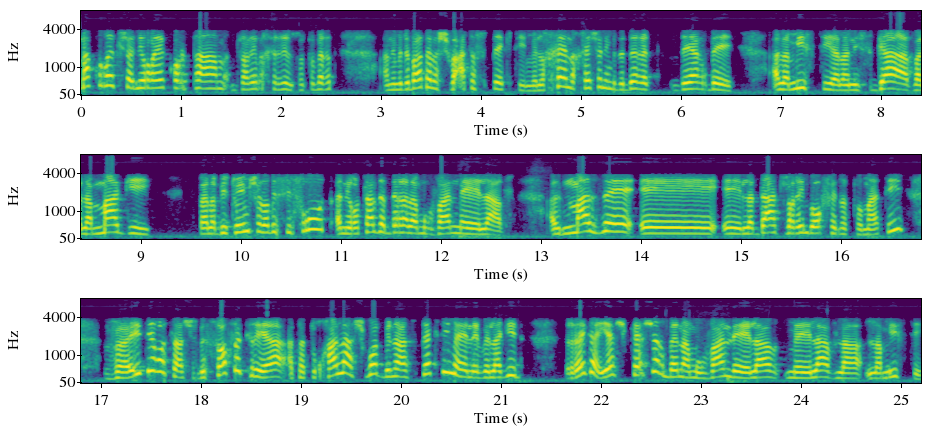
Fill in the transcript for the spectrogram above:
מה קורה כשאני רואה כל פעם דברים אחרים? זאת אומרת, אני מדברת על השוואת אספקטים, ולכן אחרי שאני מדברת די הרבה על המיסטי, על הנשגב, על המאגי ועל הביטויים שלו בספרות, אני רוצה לדבר על המובן מאליו. על מה זה אה, אה, לדעת דברים באופן אוטומטי, והייתי רוצה שבסוף הקריאה אתה תוכל להשוות בין האספקטים האלה ולהגיד, רגע, יש קשר בין המובן לאליו, מאליו למיסטי.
